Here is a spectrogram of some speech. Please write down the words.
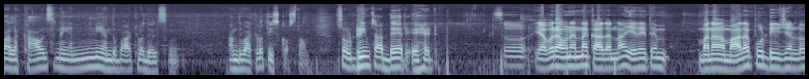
వాళ్ళకి కావాల్సిన అన్ని అందుబాటులో తెలుసు అందుబాటులో తీసుకొస్తాం. So dreams are there ahead so ఎవరు అవునన్నా కాదన్నా ఏదైతే మన మాదాపూర్ డివిజన్లో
